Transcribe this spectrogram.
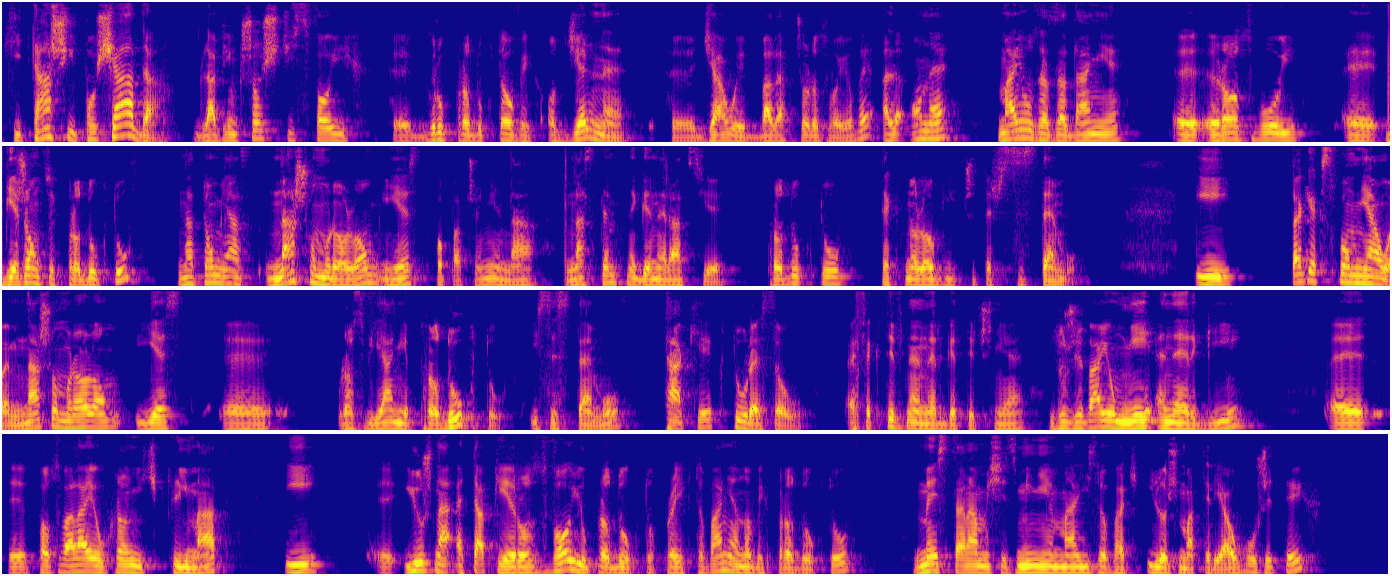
Hitachi posiada dla większości swoich grup produktowych oddzielne działy badawczo-rozwojowe, ale one mają za zadanie rozwój bieżących produktów, Natomiast naszą rolą jest popatrzenie na następne generacje produktów, technologii czy też systemów. I tak jak wspomniałem, naszą rolą jest rozwijanie produktów i systemów takie, które są efektywne energetycznie, zużywają mniej energii, e, e, pozwalają chronić klimat i już na etapie rozwoju produktów, projektowania nowych produktów, my staramy się zminimalizować ilość materiałów użytych,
